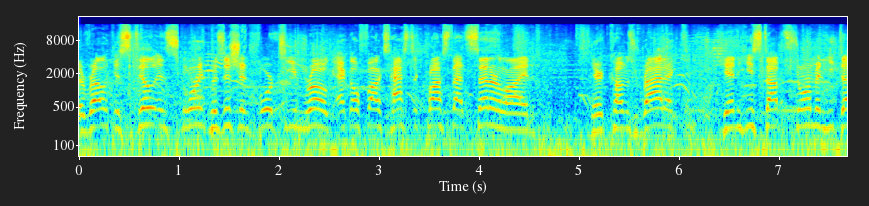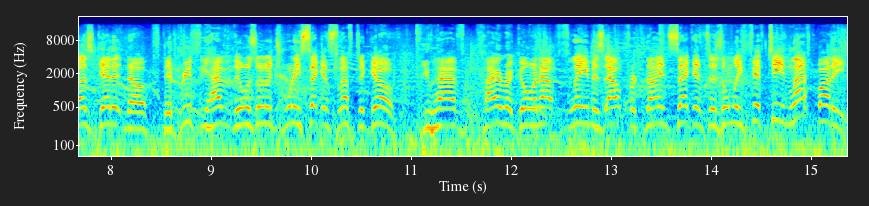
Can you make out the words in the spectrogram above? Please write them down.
The Relic is still in scoring position for Team Rogue. Echo Fox has to cross that center line. Here comes Radek. Can he stop Stormin? He does get it, no. They briefly have it. There was only 20 seconds left to go. You have Kyra going out. Flame is out for 9 seconds. There's only 15 left, buddy.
